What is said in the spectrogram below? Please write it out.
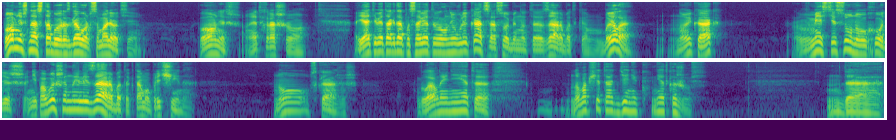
«Помнишь наш с тобой разговор в самолете?» «Помнишь? Это хорошо. Я тебе тогда посоветовал не увлекаться особенно-то заработком. Было? Ну и как?» Вместе с Уну уходишь, не повышенный ли заработок тому причина? Ну, скажешь. Главное не это, но вообще-то от денег не откажусь. Да,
